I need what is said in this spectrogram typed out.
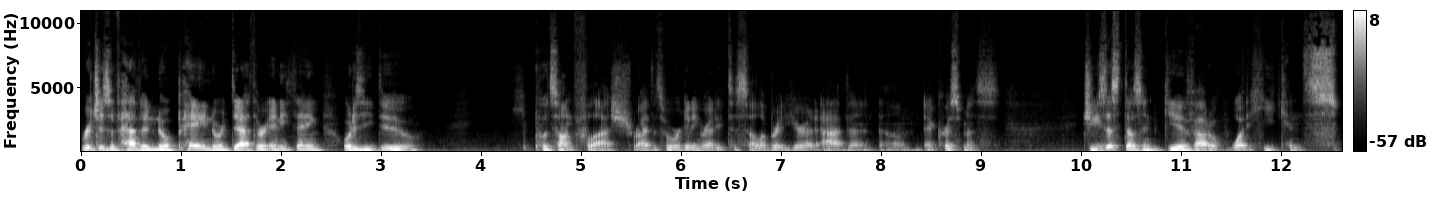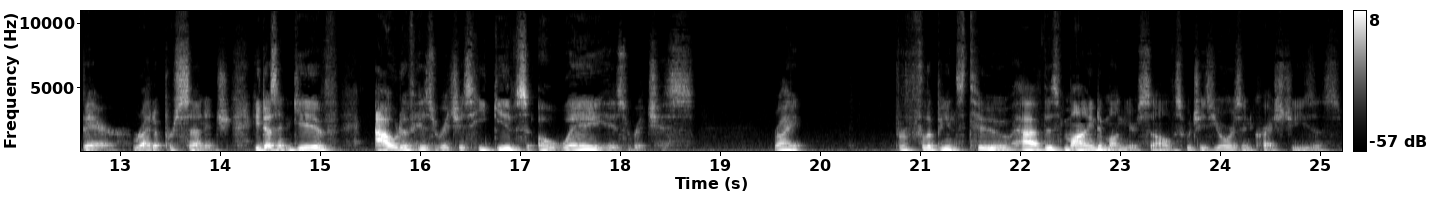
riches of heaven, no pain nor death or anything. What does he do? He puts on flesh, right? That's what we're getting ready to celebrate here at Advent, um, at Christmas. Jesus doesn't give out of what he can spare, right? A percentage. He doesn't give out of his riches, he gives away his riches, right? For Philippians 2, have this mind among yourselves, which is yours in Christ Jesus,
